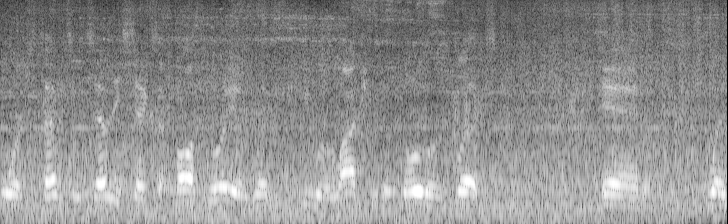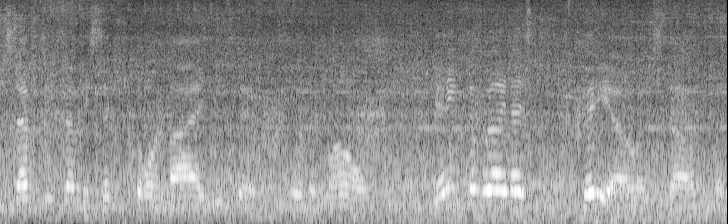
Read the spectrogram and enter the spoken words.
for 1776 at Fostoria when we were watching the solar eclipse. And when 1776 was going by, I used it for the drone. Getting some really nice video and stuff, but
